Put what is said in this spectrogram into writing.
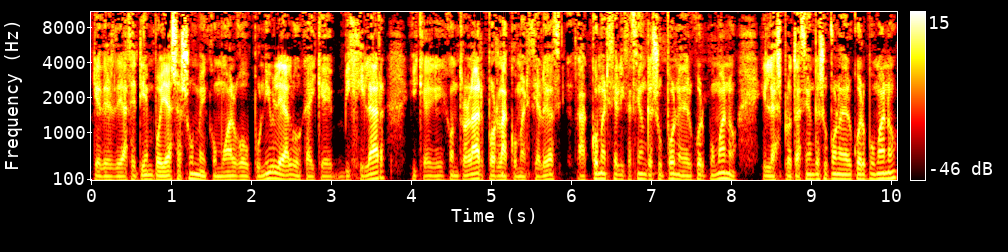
que desde hace tiempo ya se asume como algo punible, algo que hay que vigilar y que hay que controlar por la, la comercialización que supone del cuerpo humano y la explotación que supone del cuerpo humano,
